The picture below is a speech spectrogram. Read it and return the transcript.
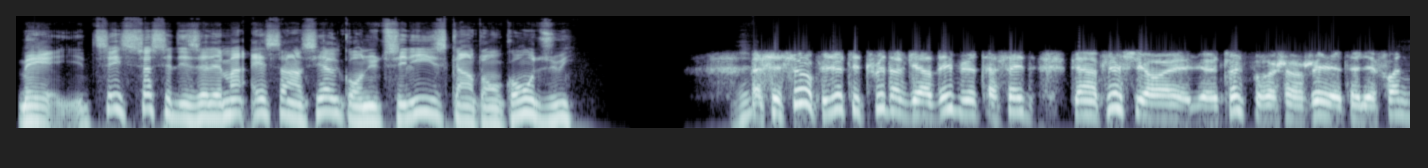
Mais, tu sais, ça, c'est des éléments essentiels qu'on utilise quand on conduit. Ben, c'est ça. Puis là, tu es tout de regarder, puis là, tu essaies de... Puis en plus, il y a un truc pour recharger le téléphone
